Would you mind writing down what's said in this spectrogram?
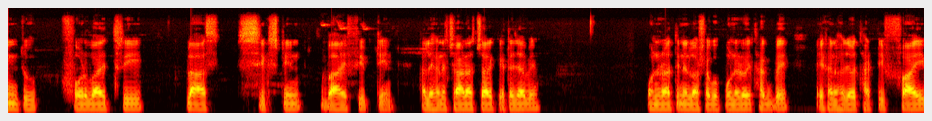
into four by three plus sixteen by fifteen তাহলে এখানে চার আর চার কেটে যাবে। পনেরো আর তিনে লসাগু পনেরোই থাকবে। এখানে হয়ে যাবে থার্টি ফাইভ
